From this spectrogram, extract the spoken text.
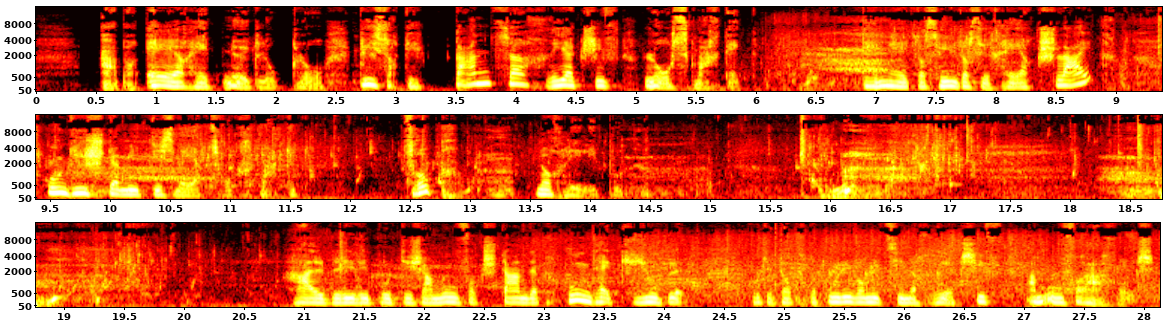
Aber er hat nicht gelassen, bis er die ganze Kriegsschiff losgemacht hat. Dann hat er es hinter sich hergeschleicht und ist damit ins Meer zurückgewartet. Zurück nach Lilliput. Halb Lilliput ist am Ufer gestanden und hat gejubelt, wo der Dr. Gulliver mit seinem Kriegsschiff am Ufer angekommen ist.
